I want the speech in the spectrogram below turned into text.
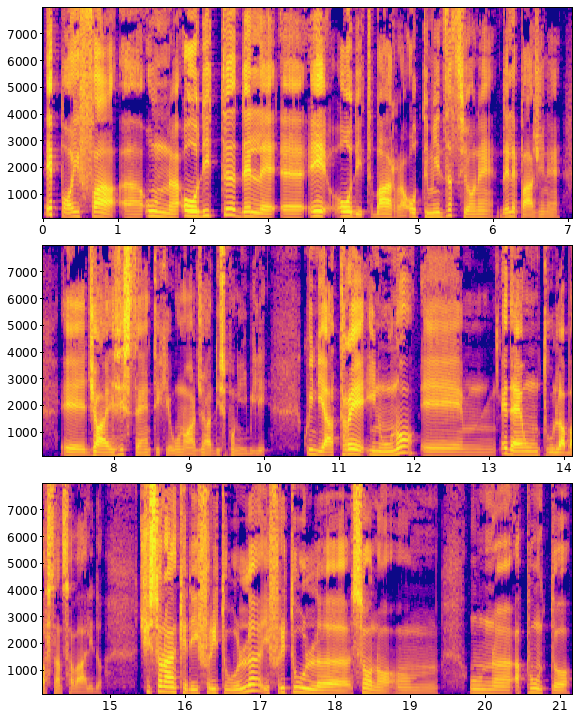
e poi fa uh, un audit delle, eh, e audit barra ottimizzazione delle pagine eh, già esistenti che uno ha già disponibili. Quindi ha tre in uno ehm, ed è un tool abbastanza valido. Ci sono anche dei free tool, i free tool eh, sono um, un, appunto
